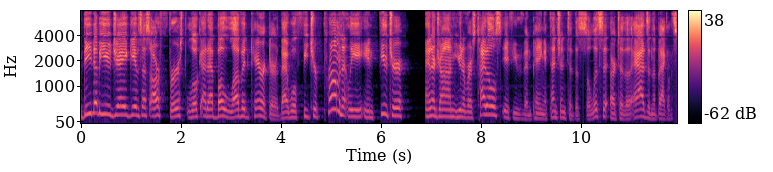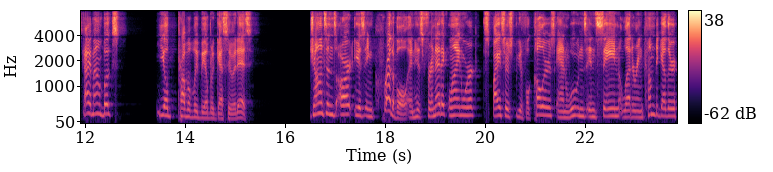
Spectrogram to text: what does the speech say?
DWJ gives us our first look at a beloved character that will feature prominently in future Energon universe titles. If you've been paying attention to the solicit or to the ads in the back of the Skybound books, you'll probably be able to guess who it is. Johnson's art is incredible, and his frenetic line work, Spicer's beautiful colors, and Wooton's insane lettering come together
